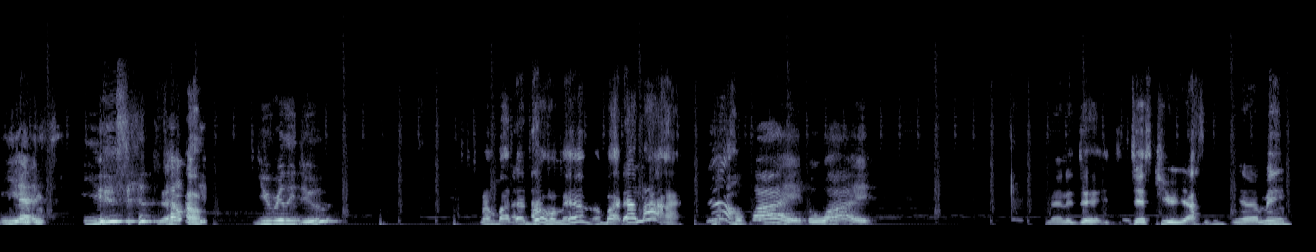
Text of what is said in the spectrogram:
Yes, you said, Yeah. me, you really do? I'm about that drama, man. I'm about that lie. Yeah. But why? But why? Man, it's just, it's just curiosity. You know what I mean?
